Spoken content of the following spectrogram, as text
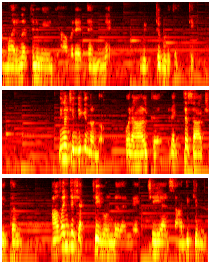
മരണത്തിന് വേണ്ടി അവരെ തന്നെ വിട്ടുകൊടുത്ത വ്യക്തി നിങ്ങൾ ചിന്തിക്കുന്നുണ്ടോ? ഒരാൾക്ക് രക്തസാക്ഷിത്വം അവന്റെ ശക്തി കൊണ്ട് തന്നെ ചെയ്യാൻ സാധിക്കുമെന്ന്?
